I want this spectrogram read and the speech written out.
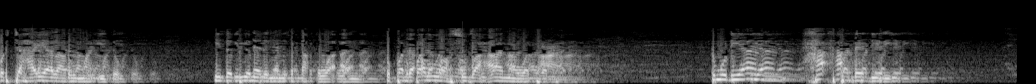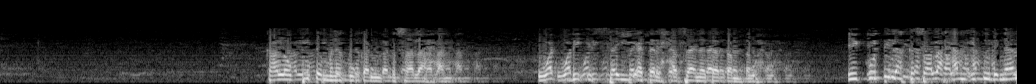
Bercahayalah rumah itu. Kita bina dengan ketakwaan kepada Allah subhanahu wa ta'ala. Kemudian hak pada diri. Kalau kita melakukan kesalahan, wadbi sayyi'atal hasanata tambuha. Ikutilah kesalahan itu dengan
